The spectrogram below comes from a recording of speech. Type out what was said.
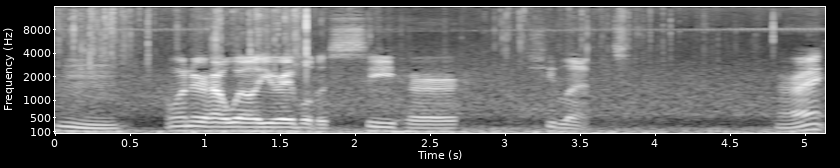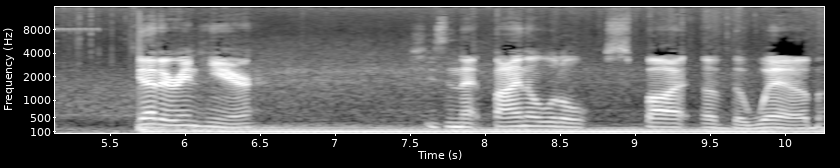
Hmm, I wonder how well you're able to see her. She left. Alright, got her in here. She's in that final little spot of the web.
